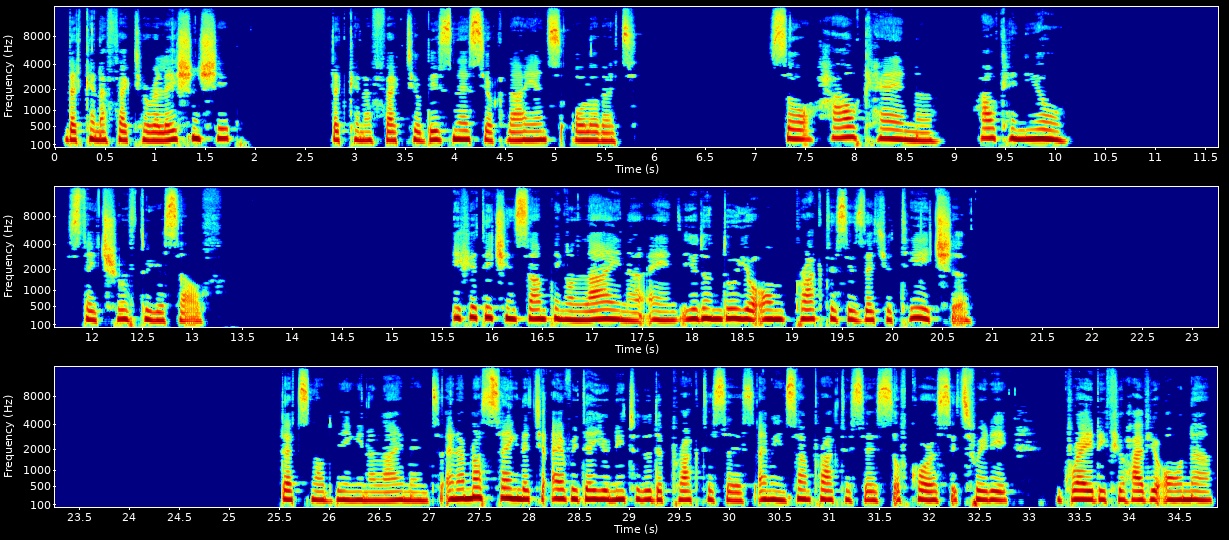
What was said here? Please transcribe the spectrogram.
that can affect your relationship. That can affect your business, your clients, all of it. So how can, how can you stay truth to yourself? If you're teaching something online and you don't do your own practices that you teach, that's not being in alignment. And I'm not saying that every day you need to do the practices. I mean, some practices, of course, it's really great if you have your own uh,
